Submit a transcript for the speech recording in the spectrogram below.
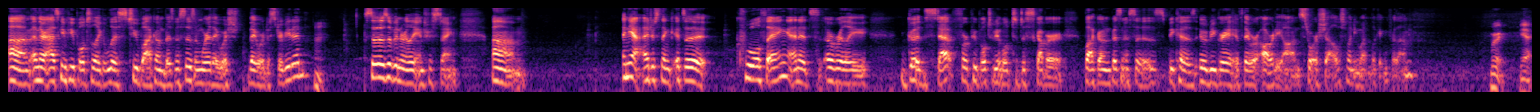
um, and they're asking people to like list two black owned businesses and where they wish they were distributed. So those have been really interesting. Um, and yeah i just think it's a cool thing and it's a really good step for people to be able to discover black owned businesses because it would be great if they were already on store shelves when you went looking for them Right. Yeah.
